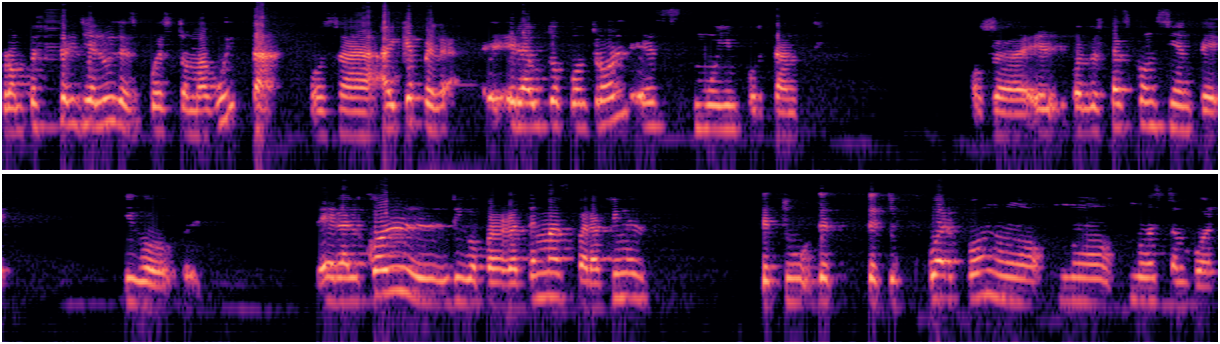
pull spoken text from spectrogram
rompes el hielo y después toma agüita. O sea, hay que el autocontrol es muy importante. O sea, cuando estás consciente, digo, el alcohol, digo, para temas, para fines de tu, de, tu cuerpo no, no, no es tan bueno,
